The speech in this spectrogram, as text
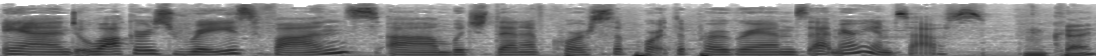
And walkers raise funds, um, which then, of course, support the programs at Miriam's house. Okay,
